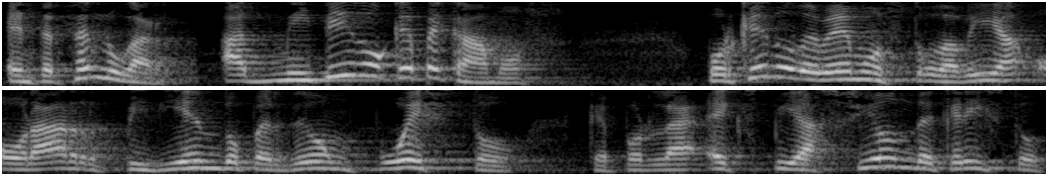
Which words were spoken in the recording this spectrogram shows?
En tercer lugar, admitido que pecamos, ¿por qué no debemos todavía orar pidiendo perdón puesto que por la expiación de Cristo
